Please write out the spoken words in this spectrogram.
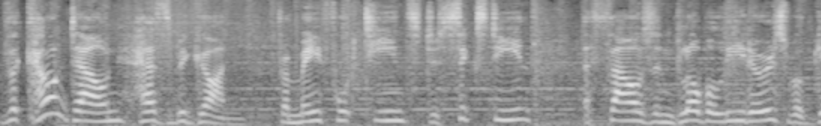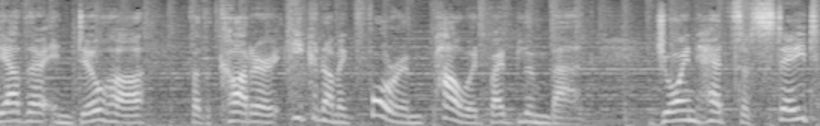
The countdown has begun. From May 14th to 16th, a thousand global leaders will gather in Doha for the Qatar Economic Forum powered by Bloomberg. Join heads of state,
